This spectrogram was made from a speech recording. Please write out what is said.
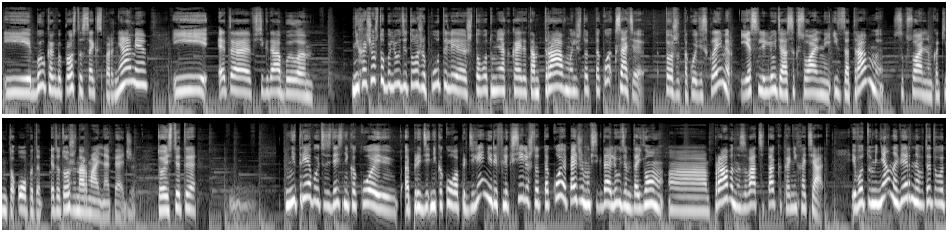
И был как бы просто секс с парнями. И это всегда было... Не хочу, чтобы люди тоже путали, что вот у меня какая-то там травма или что-то такое. Кстати, тоже такой дисклеймер. Если люди асексуальные из-за травмы, сексуальным каким-то опытом, это тоже нормально, опять же. То есть это не требуется здесь никакой, никакого определения, рефлексии или что-то такое. Опять же, мы всегда людям даем э, право называться так, как они хотят. И вот у меня, наверное, вот эта вот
